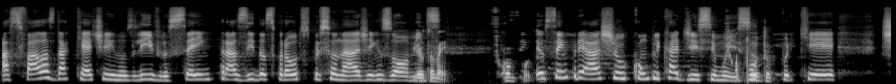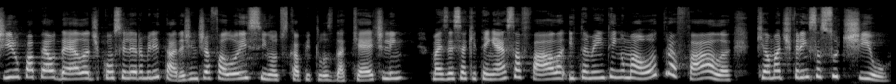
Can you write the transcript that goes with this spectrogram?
as falas da Catelyn nos livros serem trazidas para outros personagens homens. Eu também. Ficou Eu sempre acho complicadíssimo Fico isso. Puto. Porque tira o papel dela de conselheira militar. A gente já falou isso em outros capítulos da Catelyn, mas esse aqui tem essa fala e também tem uma outra fala que é uma diferença sutil.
